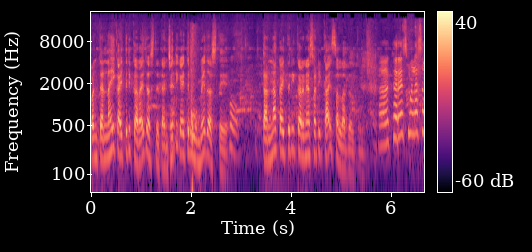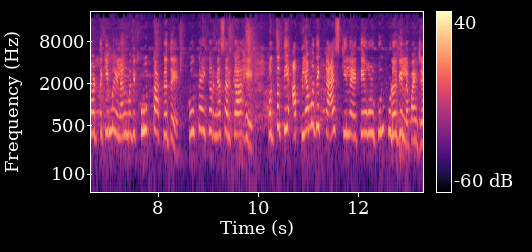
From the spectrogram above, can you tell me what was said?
पण त्यांनाही काहीतरी करायचं असते त्यांच्यातही काहीतरी उमेद असते. हो. त्यांना काहीतरी करण्यासाठी काय सल्ला द्याल तुम्ही? अ, खरंच मला असं वाटतं की महिलांमध्ये खूप ताकद आहे खूप काही करण्यासारखं आहे. फक्त ती आपल्यामध्ये काय स्किल आहे ते ओळखून पुढे गेलं पाहिजे.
